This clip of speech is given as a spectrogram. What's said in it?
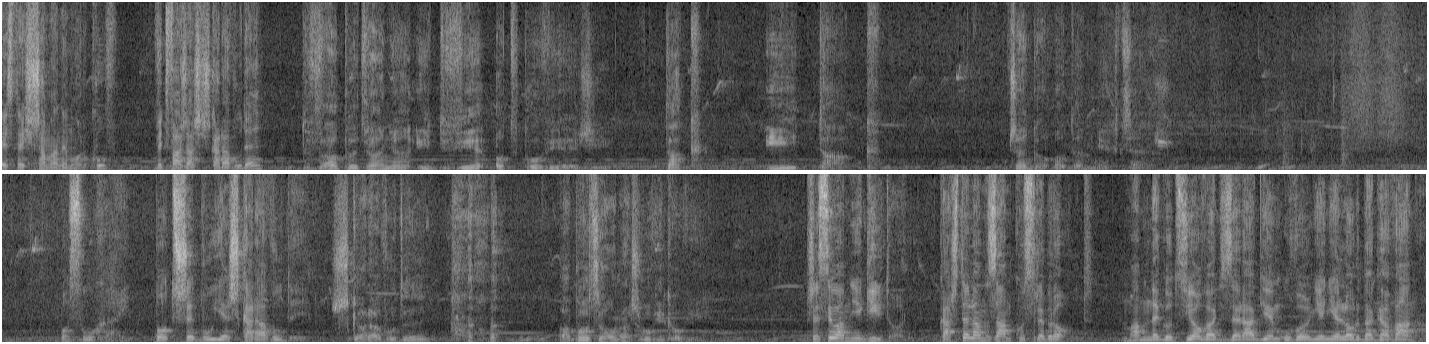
Jesteś szamanem orków? Wytwarzasz szkarawudę? Dwa pytania i dwie odpowiedzi. Tak i tak. Czego ode mnie chcesz? Posłuchaj, potrzebuję szkarawudy. Szkarawudy? A po co ona człowiekowi? Przysyła mnie Giltor, kasztelan zamku Srebrowód. Mam negocjować z Eragiem uwolnienie lorda Gawana.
